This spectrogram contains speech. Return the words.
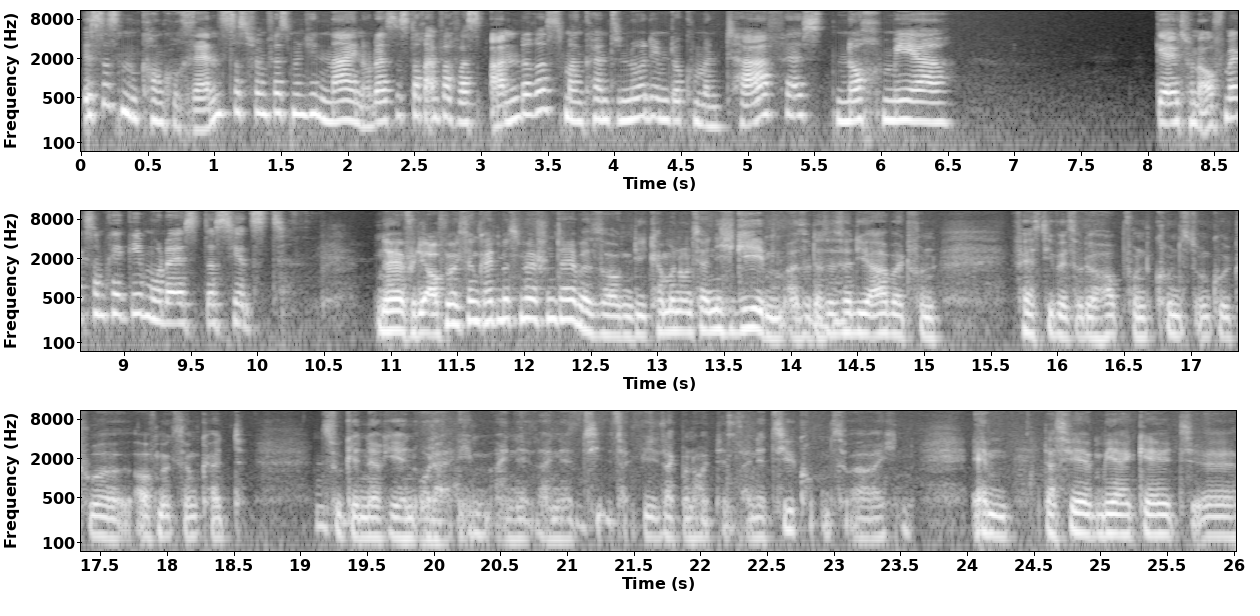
ist es eine Konkurrenz, das Filmfest München? Nein, oder ist es doch einfach was anderes? Man könnte nur dem Dokumentarfest noch mehr Geld und Aufmerksamkeit geben oder ist das jetzt naja, für die Aufmerksamkeit müssen wir ja schon selber sorgen. Die kann man uns ja nicht geben. Also das mhm. ist ja die Arbeit von Festivals oder überhaupt von Kunst und Kultur, Aufmerksamkeit mhm. zu generieren oder eben eine, eine wie sagt man heute, seine Zielgruppen zu erreichen. Ähm, dass wir mehr Geld äh,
